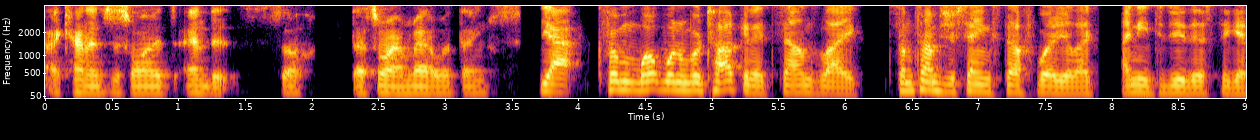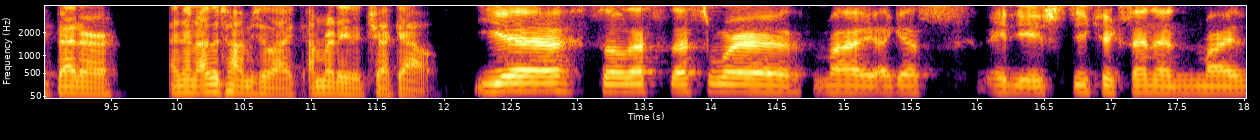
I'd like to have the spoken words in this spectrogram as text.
I kind of just wanted to end it. So that's where I'm at with things. Yeah. From what, when we're talking, it sounds like sometimes you're saying stuff where you're like, I need to do this to get better. And then other times you're like, I'm ready to check out. Yeah, so that's that's where my I guess ADHD kicks in and my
